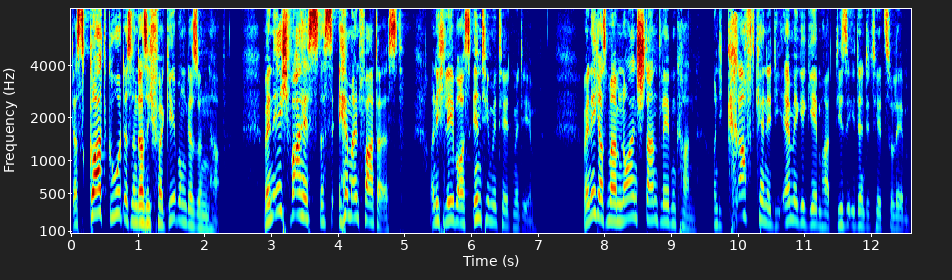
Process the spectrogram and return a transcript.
dass Gott gut ist und dass ich Vergebung der Sünden habe, wenn ich weiß, dass er mein Vater ist und ich lebe aus Intimität mit ihm, wenn ich aus meinem neuen Stand leben kann und die Kraft kenne, die er mir gegeben hat, diese Identität zu leben,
